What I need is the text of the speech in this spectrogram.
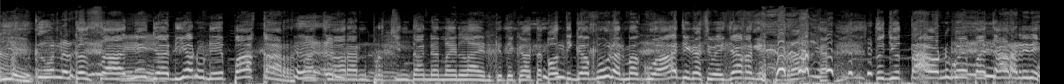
iya laku bener. kesannya Eh. jadian udah pakar pacaran percintaan dan lain-lain ketika kata kau tiga bulan mah gua aja kasih wejangan ke ya tujuh tahun gue pacaran ini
